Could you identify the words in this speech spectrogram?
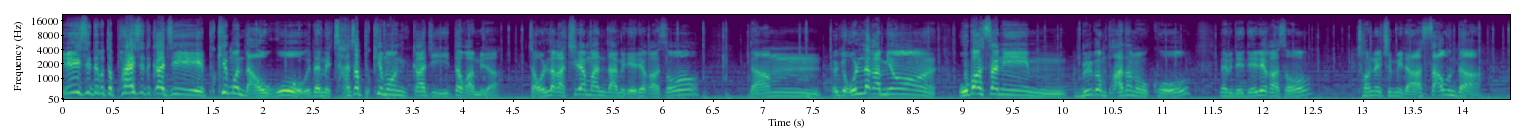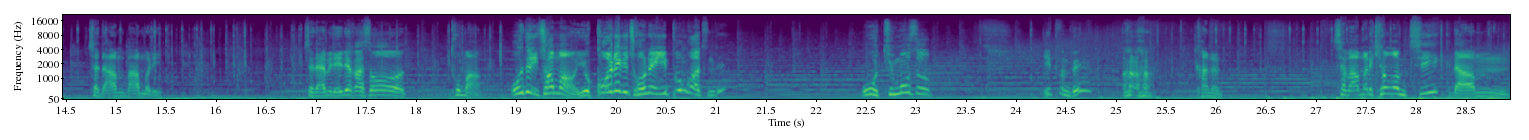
1세대부터 8세대까지 포켓몬 나오고 그 다음에 자작 포켓몬까지 있다고 합니다. 자 올라가 치료만 다음에 내려가서 그 다음 여기 올라가면 오박사님 물건 받아놓고 그 다음에 내, 내려가서 전해줍니다. 싸운다. 자 다음 마무리. 자 다음에 내려가서 도망 어 근데 잠깐만. 이거 꺼내기 전에 이쁜 거 같은데? 오 뒷모습. 이쁜데? 가는 자 마무리 경험치. 그 다음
